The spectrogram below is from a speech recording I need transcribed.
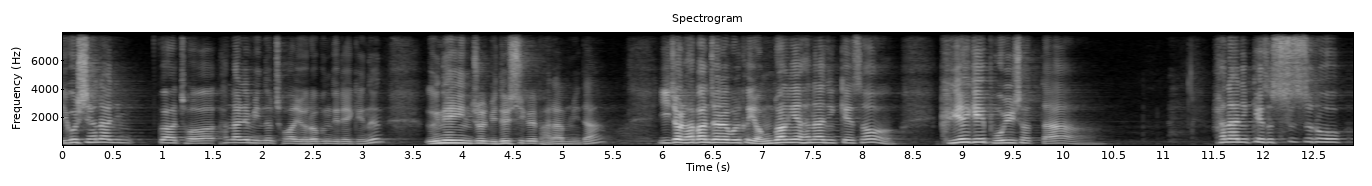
이것이 하나님과 저 하나님 믿는 저와 여러분들에게는 은혜인 줄 믿으시길 바랍니다. 2절 하반절에 보니까 영광의 하나님께서 그에게 보이셨다. 하나님께서 스스로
